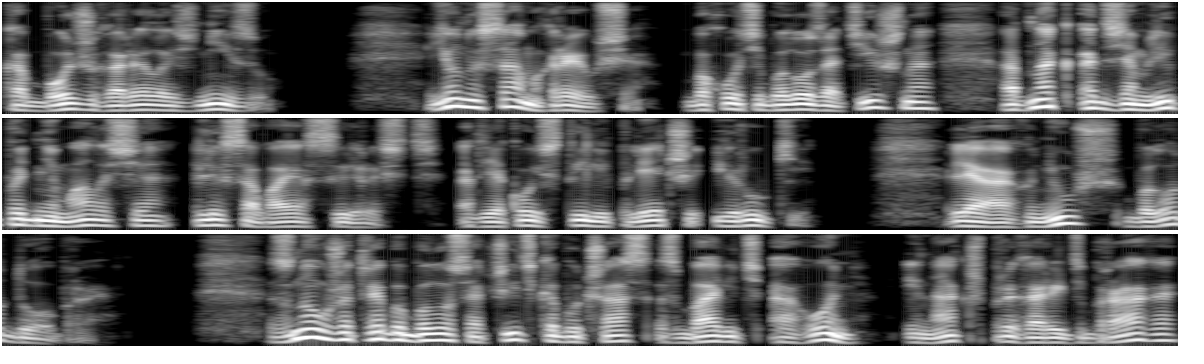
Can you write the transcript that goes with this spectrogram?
каб больш гарэла знізу Ён і сам грэўся, бо хоць і было зацішна, аднак ад зямлі паднімалася лесавая сырасць, ад якой стылі плечы і руки. Ля агню ж было добра. Зноў жа трэба было сачыць, каб у час збавіць агонь, інакш прыгарыць брага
